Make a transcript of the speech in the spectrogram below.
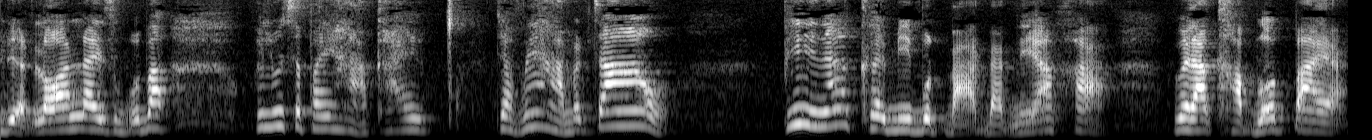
เดือดร้อนอะไรสมมติว่า ไม่รู้จะไปหาใคร อยากไปหาพระเจ้า พี่น่าเคยมีบทบาทแบบนี้ค่ะ เวลาขับรถไปอะ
